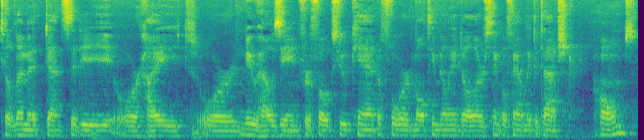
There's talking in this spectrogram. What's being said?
to limit density or height or new housing for folks who can't afford multi-million dollar single-family detached homes,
